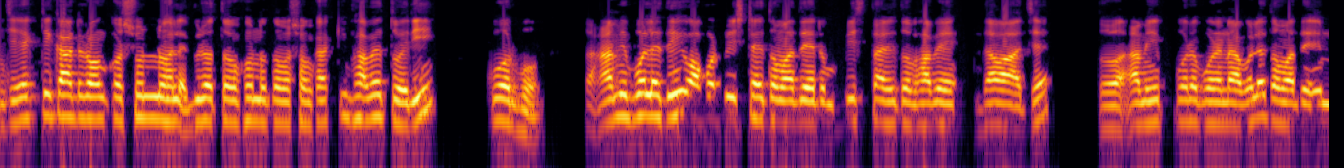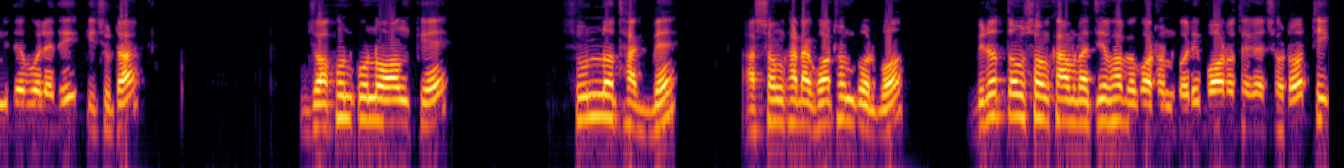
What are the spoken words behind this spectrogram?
যে, একটি কার্ডের অঙ্ক শূন্য হলে বৃহত্তম ক্ষুদ্রতম সংখ্যা কীভাবে তৈরি করব? তো আমি বলে দিই, অপর পৃষ্ঠায় তোমাদের বিস্তারিত ভাবে দেওয়া আছে। তো আমি পরে পরে না বলে তোমাদের এমনিতে বলে দিই, কিছুটা যখন কোনো অঙ্কে শূন্য থাকবে আর সংখ্যাটা গঠন করব, বৃহত্তম সংখ্যা আমরা যেভাবে গঠন করি, বড় থেকে ছোট, ঠিক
